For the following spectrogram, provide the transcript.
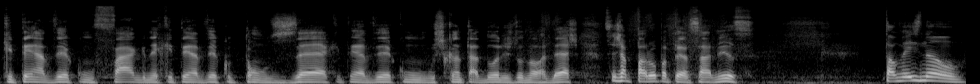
que tem a ver com Fagner, que tem a ver com Tom Zé, que tem a ver com os cantadores do Nordeste. Você já parou para pensar nisso? Talvez não,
